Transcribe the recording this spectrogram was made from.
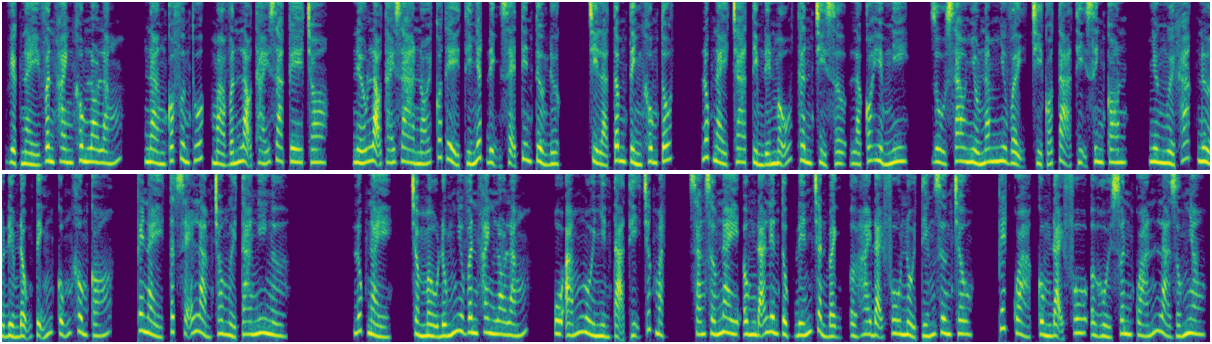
Việc này Vân Khanh không lo lắng, nàng có phương thuốc mà vấn lão thái gia kê cho, nếu lão thái gia nói có thể thì nhất định sẽ tin tưởng được, chỉ là tâm tình không tốt, lúc này cha tìm đến mẫu thân chỉ sợ là có hiểm nghi, dù sao nhiều năm như vậy chỉ có tạ thị sinh con, nhưng người khác nửa điểm động tĩnh cũng không có, cái này tất sẽ làm cho người ta nghi ngờ. Lúc này, trầm màu đúng như Vân Khanh lo lắng, u ám ngồi nhìn tạ thị trước mặt, sáng sớm nay ông đã liên tục đến trần bệnh ở hai đại phu nổi tiếng Dương Châu, kết quả cùng đại phu ở hồi xuân quán là giống nhau.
